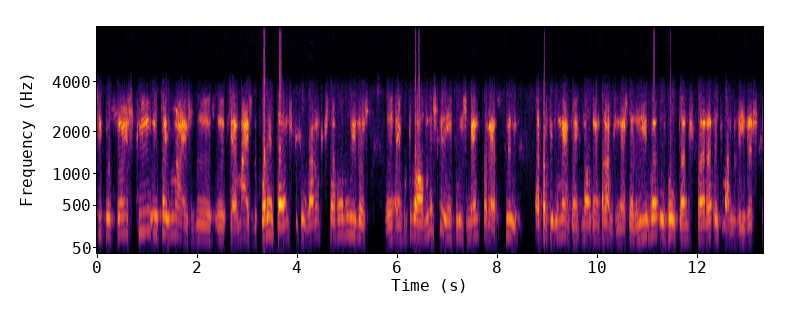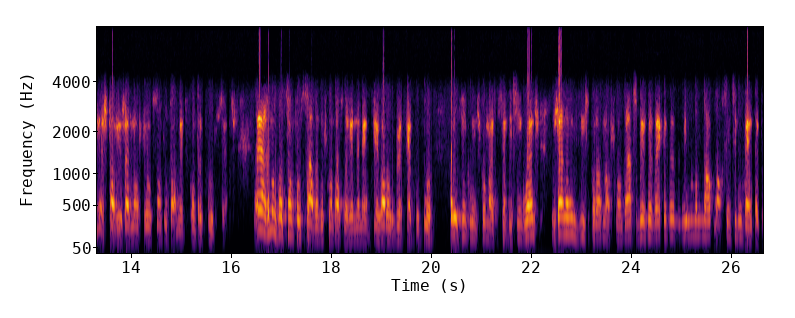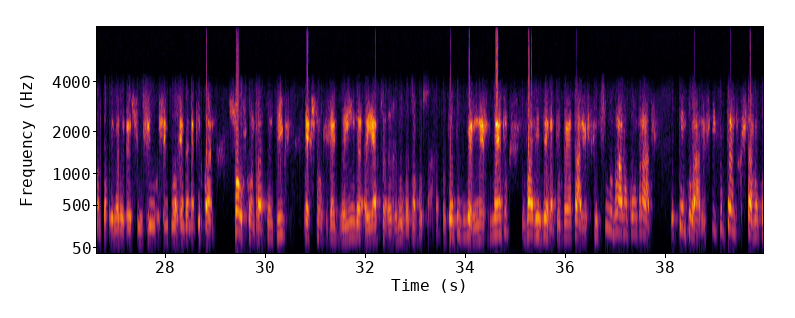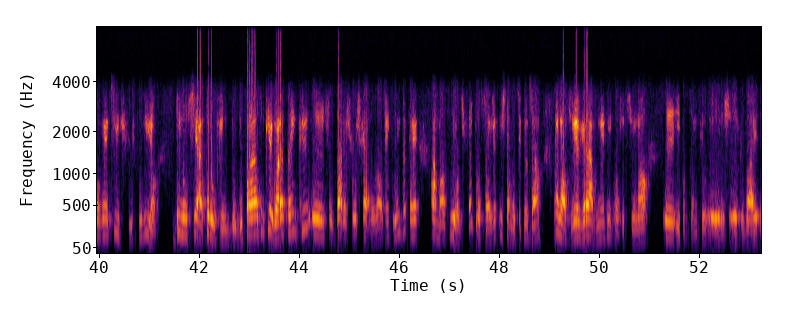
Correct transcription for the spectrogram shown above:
situações que têm mais de, eh, que há mais de 40 anos que julgaram que estavam abolidas eh, em Portugal, mas que infelizmente parece que a partir do momento em que nós entramos nesta deriva, voltamos para tomar medidas que a história já demonstrou que são totalmente contraproducentes. A renovação forçada dos contratos de arrendamento, que agora o Governo quer propor para os inquilinos com mais de 65 anos, já não existe para os novos contratos desde a década de 1990, quando a primeira vez surgiu o regime do arrendamento urbano. Só os contratos antigos é que estão sujeitos ainda a essa renovação forçada. Portanto, o Governo, neste momento, vai dizer a proprietários que celebraram contratos temporários e, portanto, que estavam convencidos que os podiam denunciar para o fim do, do prazo, que agora têm que eh, dar as suas casas aos inquilinos até à morte deles. Portanto, ou seja, isto é uma situação, a nosso ver, gravemente inconstitucional eh, e, portanto, eh, que vai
